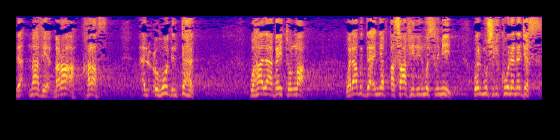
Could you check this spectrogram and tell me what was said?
لا ما في براءة خلاص. العهود انتهت. وهذا بيت الله. ولا بد أن يبقى صافي للمسلمين والمشركون نجس.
